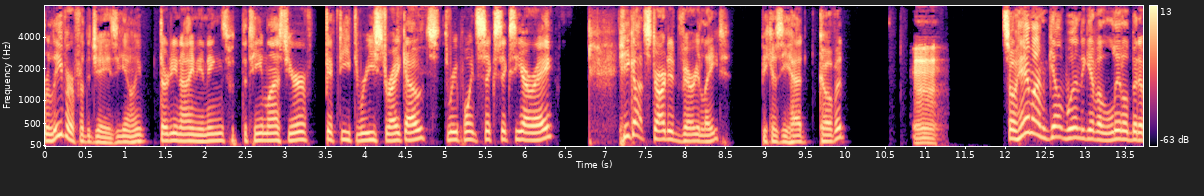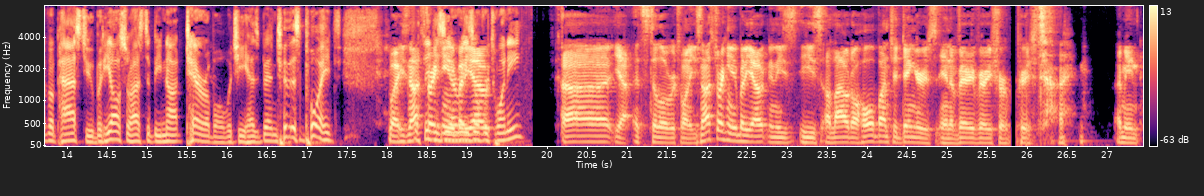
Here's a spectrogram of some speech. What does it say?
reliever for the Jays. You know, 39 innings with the team last year, 53 strikeouts, 3.66 ERA. He got started very late because he had COVID. Mm. So him, I'm willing to give a little bit of a pass to, but he also has to be not terrible, which he has been to this point. Well, he's not I think his striking anybody is over out. twenty. Uh, yeah, it's still over twenty. He's not striking anybody out, and he's he's allowed a whole bunch of dingers in a very very short period of time. I mean,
